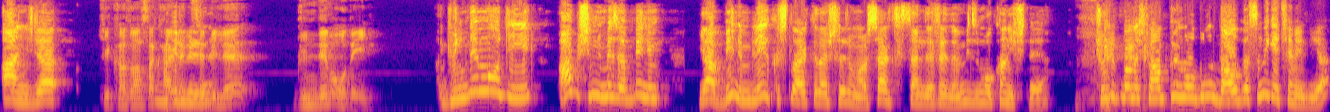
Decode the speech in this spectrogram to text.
Anca ki kazansa kaybetse birbirine... bile gündemi o değil. Gündemi o değil. Abi şimdi mesela benim ya benim Lakers'lı arkadaşlarım var. Celtics'ten nefret eden bizim Okan işte ya. Çocuk bana şampiyon olduğunun dalgasını geçemedi ya.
